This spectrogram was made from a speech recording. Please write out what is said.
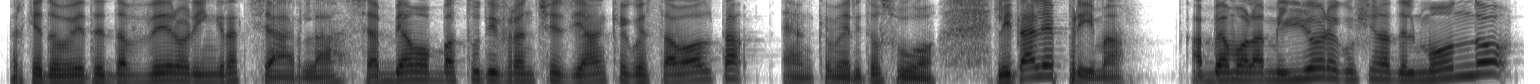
perché dovete davvero ringraziarla. Se abbiamo battuto i francesi anche questa volta è anche merito suo. L'Italia è prima, Abbiamo la migliore cucina del mondo,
